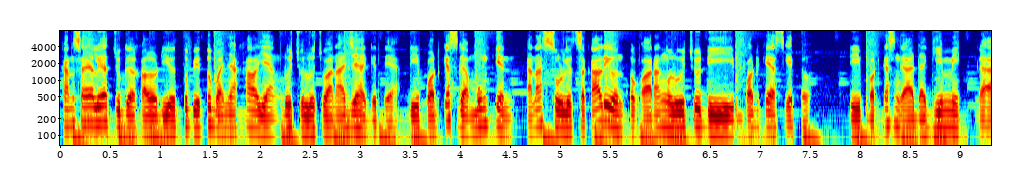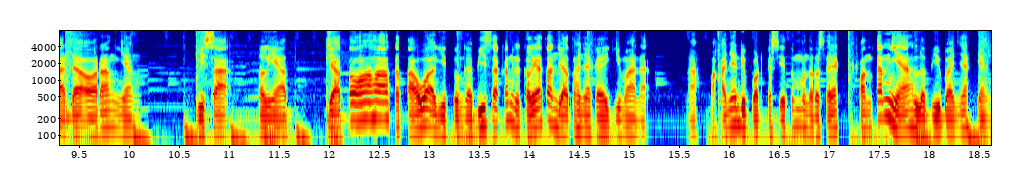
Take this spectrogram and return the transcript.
kan saya lihat juga kalau di YouTube itu banyak hal yang lucu-lucuan aja gitu ya. Di podcast gak mungkin karena sulit sekali untuk orang lucu di podcast gitu. Di podcast nggak ada gimmick, nggak ada orang yang bisa melihat jatuh haha ketawa gitu, nggak bisa kan kelihatan jatuhnya kayak gimana. Nah makanya di podcast itu menurut saya kontennya lebih banyak yang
